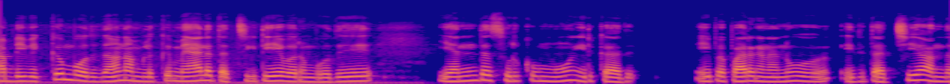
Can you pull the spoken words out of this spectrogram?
அப்படி வைக்கும்போது தான் நம்மளுக்கு மேலே தச்சிக்கிட்டே வரும்போது எந்த சுருக்கமும் இருக்காது. இப்போ பாருங்கள் நான் இது தச்சு அந்த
